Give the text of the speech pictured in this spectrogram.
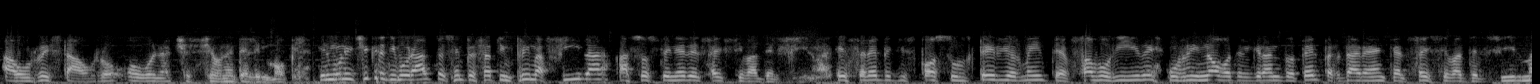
a un restauro o una cessione dell'immobile. Il municipio di Muralto è sempre stato in prima fila a sostenere il Festival del Film e sarebbe disposto ulteriormente a favorire un rinnovo del Grand Hotel per dare anche al Festival del Film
